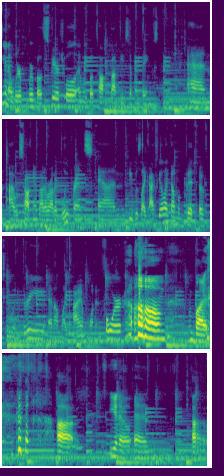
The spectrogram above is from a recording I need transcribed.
you know, we're, we're both spiritual and we both talk about these different things and I was talking about erotic blueprints, and he was like, I feel like I'm a bit of two and three, and I'm like, I am one and four. um, but, uh, you know, and uh,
